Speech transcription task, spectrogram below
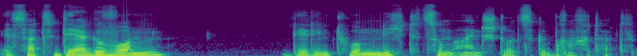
Es hat der gewonnen, der den Turm nicht zum Einsturz gebracht hat.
